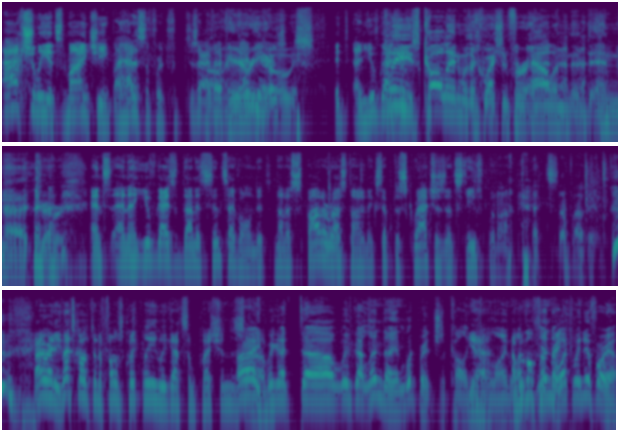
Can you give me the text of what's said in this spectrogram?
Actually, it's my Jeep. I had it for, for, I've had Oh, it for here 10 he years. goes. It, and you've guys, Please call in with a question for Alan and, and uh, Trevor. have, and and you guys have done it since I've owned it. Not a spot of rust on it, except the scratches that Steve's put on it. That's about it. Alrighty, let's go to the phones quickly. We got some questions. All right, Um, we got uh, we've got Linda in Woodbridge calling Yeah. down line Are we one. going for Linda, break? what can we do for you?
